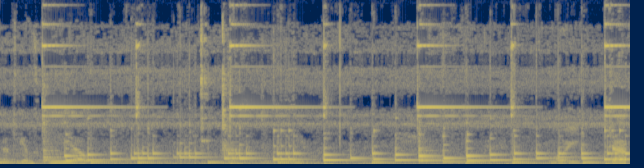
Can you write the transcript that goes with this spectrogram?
กระเทียมเจียวป่วยจับ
